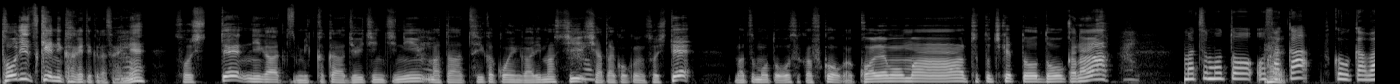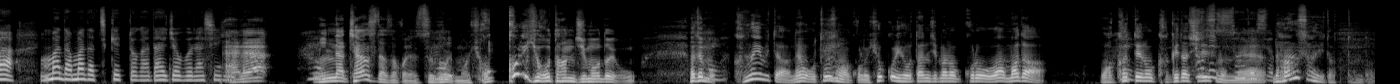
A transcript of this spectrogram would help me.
当日券にかけてくださいね、はい。そして2月3日から11日にはい。また追加公演がありますし、はい。シアターコクそして松本大阪福岡。これもまあちょっとチケットどうかな？松本大阪、福岡はまだまだチケットが大丈夫らしいあら、はいみんなチャンスだぞこれ。すごい、はいもうひょっこりひょうたん島だよ。あでも、はい。考えてみたらねお父さんはこのひょっこりひょうたん島の頃はまだ若手の駆け出しですもんね、はい。何歳だったんだろ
